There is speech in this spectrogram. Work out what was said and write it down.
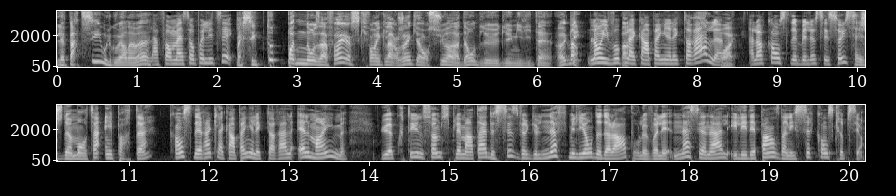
Le parti ou le gouvernement? La formation politique. Ben, c'est tout pas de nos affaires, ce qu'ils font avec l'argent qu'ils ont reçu en don de le, de le militant. OK. Bon, là, on y va pour la campagne électorale. Ouais. Alors, considérez, ben là, c'est ça, il s'agit d'un montant important, considérant que la campagne électorale elle-même lui a coûté une somme supplémentaire de 6,9 millions de dollars pour le volet national et les dépenses dans les circonscriptions.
